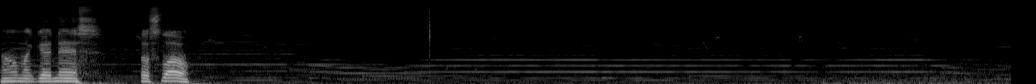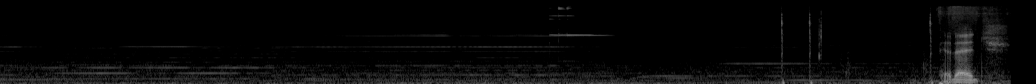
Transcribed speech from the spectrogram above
Oh my goodness. So slow. Edge.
